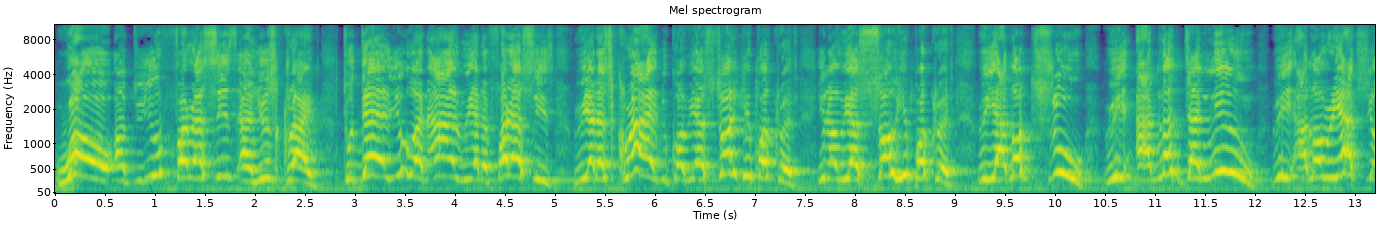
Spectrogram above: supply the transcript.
Woe unto you, Pharisees and you scribes. Today, you and I, we are the Pharisees. We are the scribes because we are so hypocrite. You know, we are so hypocrite. We are not true. We are not genuine. We are not reaction.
